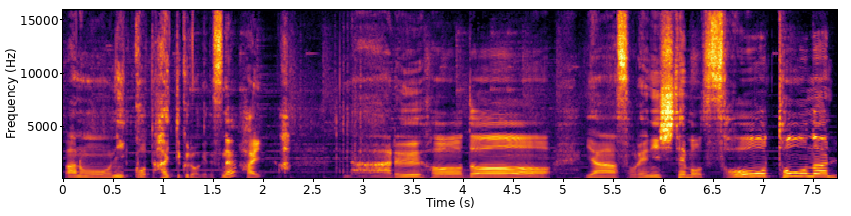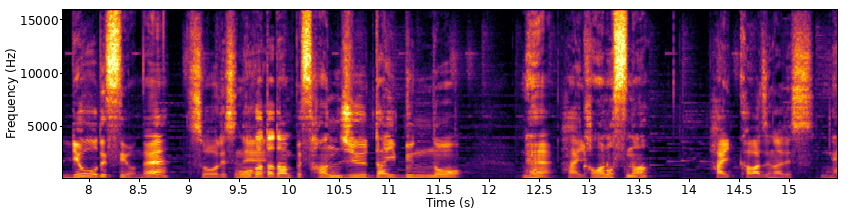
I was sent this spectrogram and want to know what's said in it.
あの日光って入ってくるわけですね？はい。あなるほどいやそれにしても相当な量ですよね。そうですね。大型ダンプ30台分のね、はい、川の砂？はい川砂です。ね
